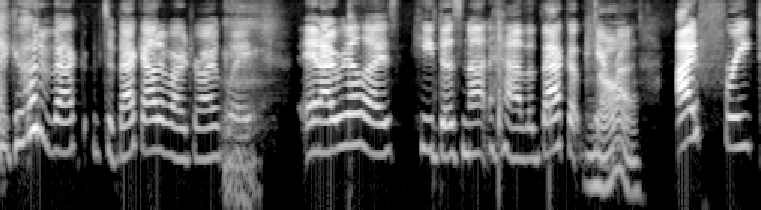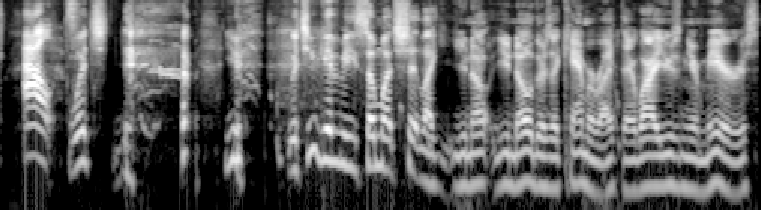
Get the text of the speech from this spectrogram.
I go to back to back out of our driveway, and I realized he does not have a backup camera. No. I freaked out. which you which you give me so much shit like you know you know there's a camera right there. Why are you using your mirrors?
